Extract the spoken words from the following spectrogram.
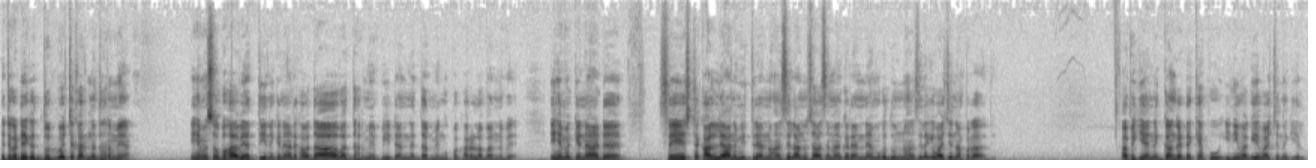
එතකොට ඒක දුර්වච කරන ධර්මයක්. එහෙම ස්වභාවයක් තියෙන කෙනාට කවදාවත් ධර්මයේ පිළිටන්නේ ධර්මයෙන් උපකාර ලබන්න බෑ. එහෙම කෙනාට ශ්‍රේෂ්ඨ කල්යාණ මිත්‍රයන් වහන්සේලා අනුශාසනා කරන්නේ මොකද උන්වහන්සේලාගේ වචන අපරාධي. අපි කියන්නේ ගඟට කැපූ ඉනි වගේ වචන කියලා.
